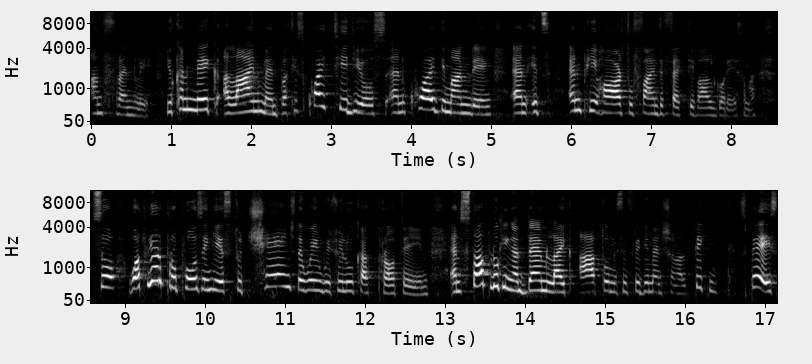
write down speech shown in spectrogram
unfriendly. You can make alignment, but it's quite tedious and quite demanding, and it's NP hard to find effective algorithm. So what we are proposing is to change the way in which we look at protein and stop looking at them like atoms in three-dimensional space,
